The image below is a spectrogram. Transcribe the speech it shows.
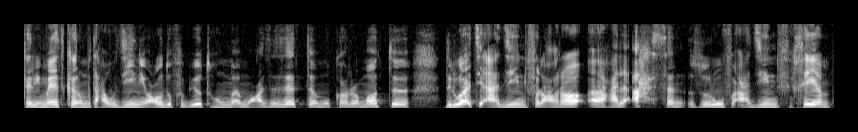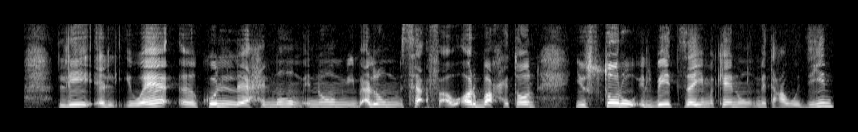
كريمات كانوا متعودين يقعدوا في بيوتهم معززات مكرمات دلوقتي قاعدين في العراء على أحسن ظروف قاعدين في خيم للإيواء. كل حلمهم إنهم يبقى لهم سقف أو أربع حيطان يستروا البيت زي ما كانوا متعودين.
